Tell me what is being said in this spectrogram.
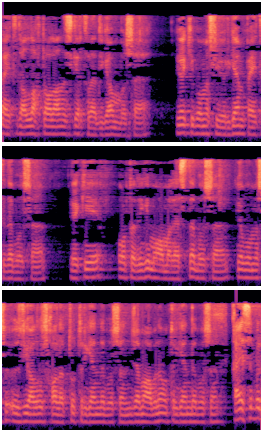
paytida alloh taoloni zikr qiladigan bo'lsa yoki bo'lmasa yurgan paytida bo'lsa yoki o'rtadagi muomalasida bo'lsin yo bo'lmasa o'zi yolg'iz holatda o'tirganda bo'lsin jamoa bilan o'tirganda bo'lsin qaysi bir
